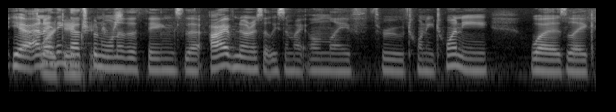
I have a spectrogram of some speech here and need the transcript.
Yeah, and I think that's been one of the things that I've noticed, at least in my own life through 2020, was like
